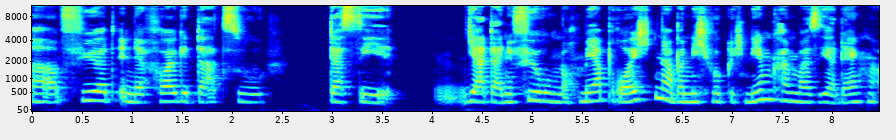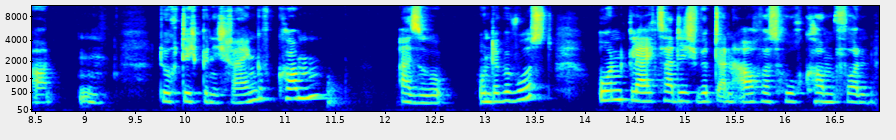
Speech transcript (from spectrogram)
äh, führt in der Folge dazu, dass sie ja deine Führung noch mehr bräuchten, aber nicht wirklich nehmen können, weil sie ja denken, oh, durch dich bin ich reingekommen, also unterbewusst. Und gleichzeitig wird dann auch was hochkommen von,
